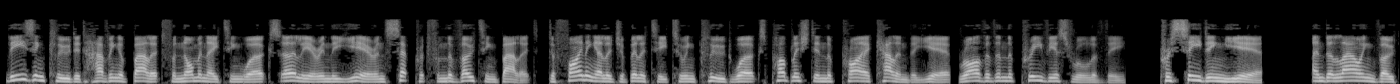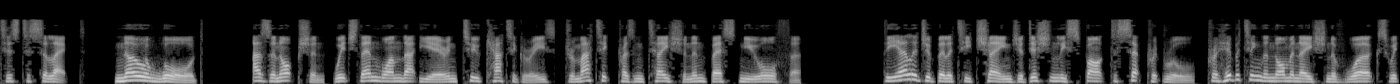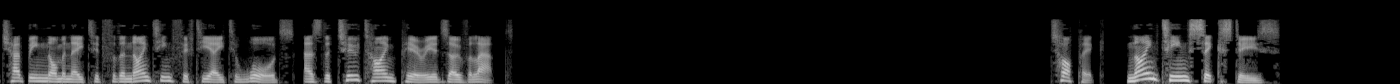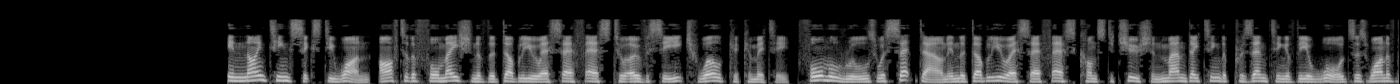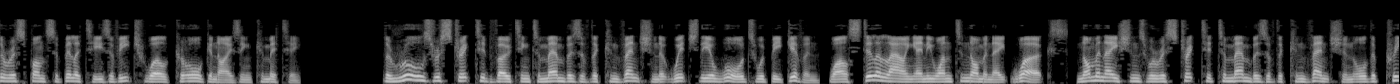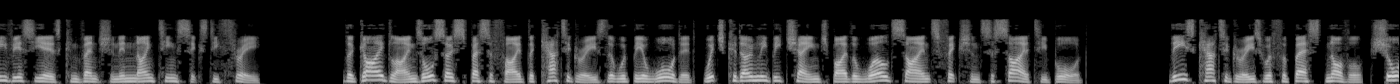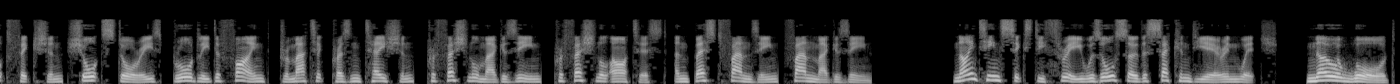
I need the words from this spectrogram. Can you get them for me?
These included having a ballot for nominating works earlier in the year and separate from the voting ballot, defining eligibility to include works published in the prior calendar year, rather than the previous rule of the preceding year, and allowing voters to select no award as an option, which then won that year in two categories, dramatic presentation and best new author. The eligibility change additionally sparked a separate rule, prohibiting the nomination of works which had been nominated for the 1958 awards, as the two time periods overlapped. Topic 1960s In 1961, after the formation of the WSFS to oversee each Worldcon committee, formal rules were set down in the WSFS constitution mandating the presenting of the awards as one of the responsibilities of each Worldcon organizing committee. The rules restricted voting to members of the convention at which the awards would be given, while still allowing anyone to nominate works. Nominations were restricted to members of the convention or the previous year's convention in 1963. The guidelines also specified the categories that would be awarded, which could only be changed by the World Science Fiction Society Board. These categories were for Best Novel, Short Fiction short stories, broadly defined, Dramatic Presentation, Professional Magazine, Professional Artist, and Best Fanzine fan magazine. 1963 was also the second year in which no award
